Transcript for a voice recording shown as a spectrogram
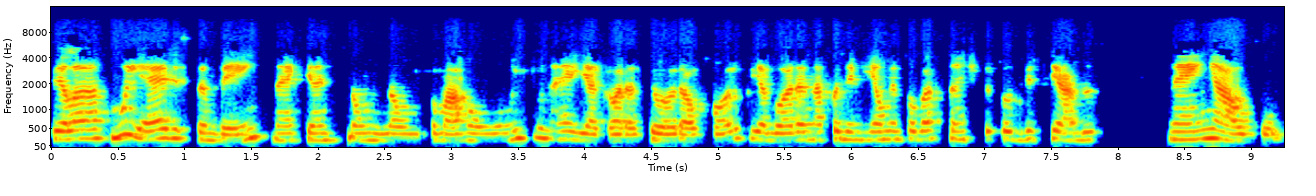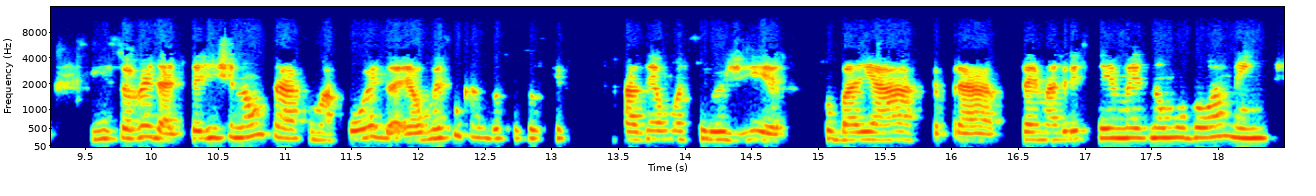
pelas mulheres também, né? Que antes não, não tomavam muito, né? E agora teor alcoólico, e agora na pandemia aumentou bastante pessoas viciadas né, em álcool. Isso é verdade. Se a gente não trata uma coisa, é o mesmo caso das pessoas que fazem alguma cirurgia bariátrica para emagrecer, mas não mudou a mente,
